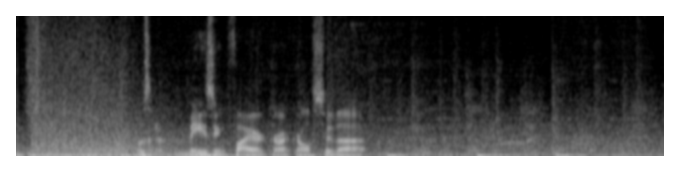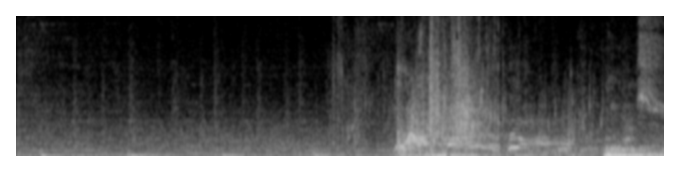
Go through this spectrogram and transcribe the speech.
It was an amazing firecracker. I'll say that. Nice.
